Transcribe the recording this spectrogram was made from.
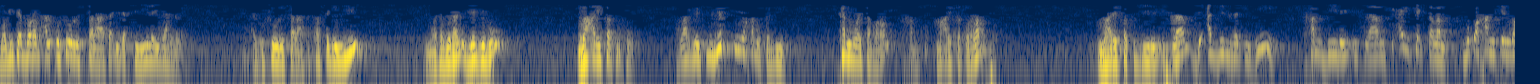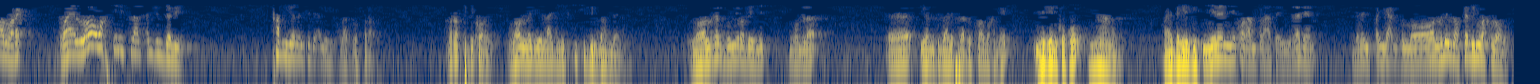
boo gisee borom al usulu salaata ñett yi lay jàngale al usulu salaata parce que yii moo tax mu daan yajibu maarifatuhu war na ci ñëpp ñu xam ko lii kan mooy sa borom xam ko maarifatu rab maarifatu diinil islam bi adillatihi xam diinil islam ci ay tegtalam bu ko xam ci ndono rek waaye loo wax ci lislaam andil dalil xam yonente bi alayhi salaatu wasalaam ba noppi di ko roy loolu la ñuy laaj nit ki ci biir bàmmeelam loolu nag bu ñu robee nit moom la euh, yonente bi alayhi salaatu wasalaam wax ne na ngeen ko ko ñaanal waaye da ngay gis ñeneen ñi ko remplacé yi leneen danañ fa yàgg lool lu dañ wax te duñ wax loolu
